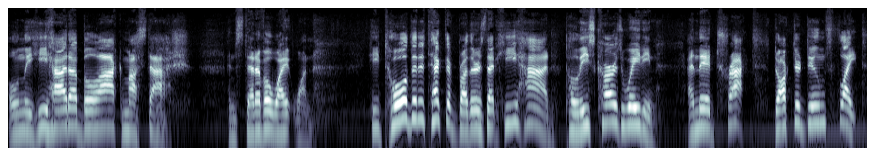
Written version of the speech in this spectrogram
only he had a black mustache instead of a white one. He told the detective brothers that he had police cars waiting and they had tracked Dr. Doom's flight.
